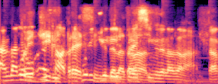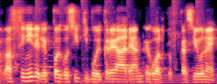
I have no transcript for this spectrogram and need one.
andare fuori giri esatto, il pressing, fuori dell'Atalanta. il pressing dell'Atalanta, a finire che poi così ti puoi creare anche qualche occasione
